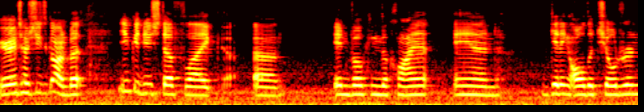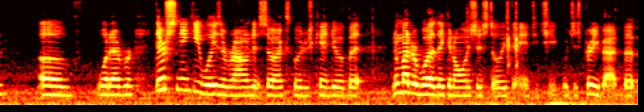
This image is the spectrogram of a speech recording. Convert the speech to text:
your anti-cheat's gone. But you could do stuff like uh, invoking the client and getting all the children of whatever. There's sneaky ways around it so exploiters can't do it, but no matter what, they can always just delete the anti-cheat, which is pretty bad. But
